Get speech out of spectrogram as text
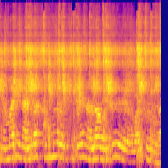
இந்த மாதிரி நல்லா சிம்மில் வச்சுட்டு நல்லா வந்து வறுக்கணுங்க.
